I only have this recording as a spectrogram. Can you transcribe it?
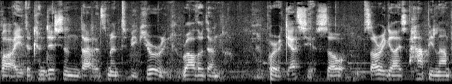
by the condition that it's meant to be curing rather than where it gets you. So, sorry guys, happy lamp.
